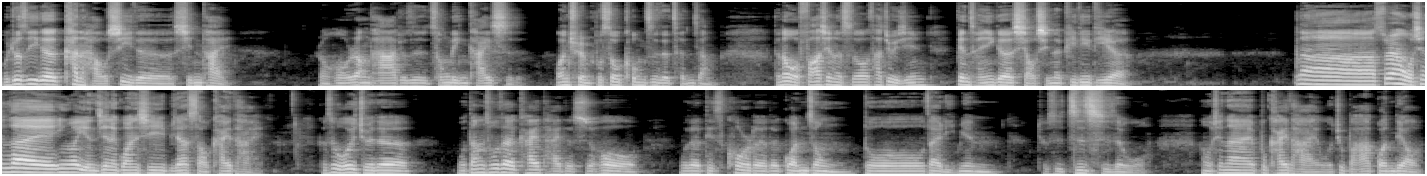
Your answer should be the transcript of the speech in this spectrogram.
我就是一个看好戏的心态。然后让他就是从零开始，完全不受控制的成长。等到我发现的时候，他就已经变成一个小型的 PTT 了。那虽然我现在因为眼睛的关系比较少开台，可是我会觉得，我当初在开台的时候，我的 Discord 的观众都在里面，就是支持着我。我现在不开台，我就把它关掉，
